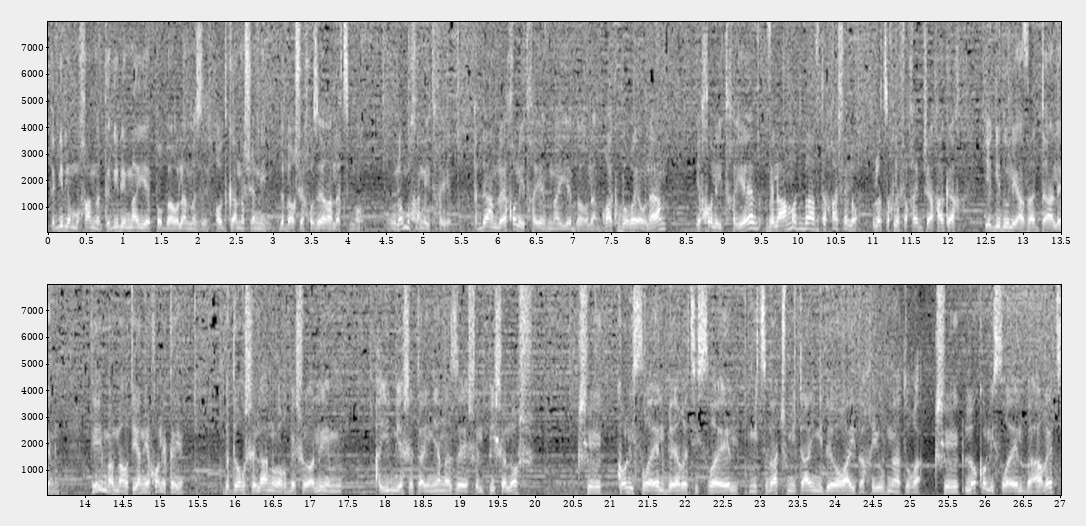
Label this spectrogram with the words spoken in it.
תגיד למוחמד, תגיד לי מה יהיה פה בעולם הזה עוד כמה שנים, דבר שחוזר על עצמו. הוא לא מוכן להתחייב. אדם לא יכול להתחייב מה יהיה בעולם, רק בורא עולם יכול להתחייב ולעמוד בהבטחה שלו. הוא לא צריך לפחד שאחר כך יגידו לי, עבדת עלינו. כי אם אמרתי, אני יכול לקיים. בדור שלנו הרבה שואלים, האם יש את העניין הזה של פי שלוש? כשכל ישראל בארץ ישראל, מצוות שמיטה היא מדאורייתא, חיוב מהתורה. כשלא כל ישראל בארץ,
